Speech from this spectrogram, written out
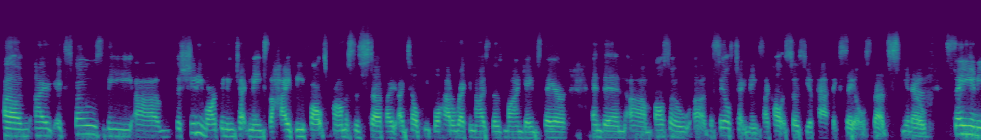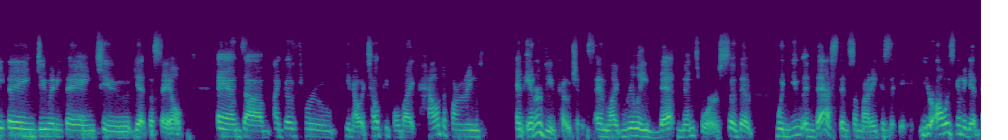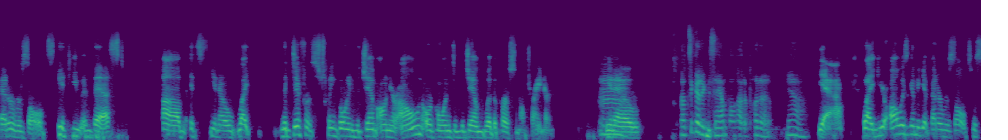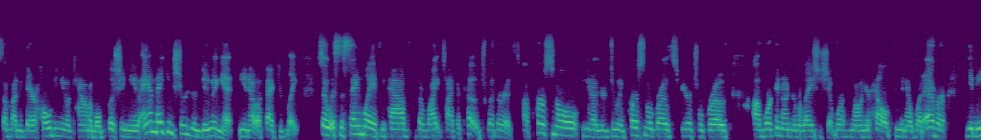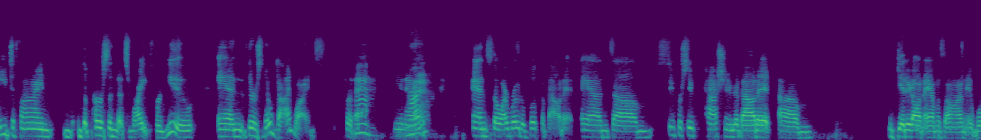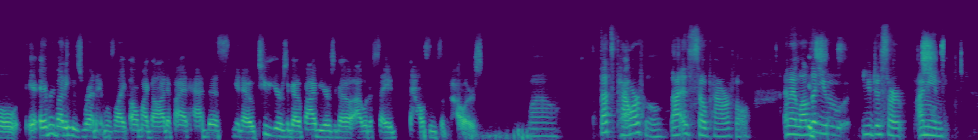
um, I expose the um, the shitty marketing techniques, the hypey, false promises stuff. I, I, tell people how to recognize those mind games there, and then um, also uh, the sales techniques. I call it sociopathic sales. That's you know say anything, do anything to get the sale. And um, I go through, you know, I tell people like how to find and interview coaches and like really vet mentors so that when you invest in somebody because you're always going to get better results if you invest. Um, it's you know like the difference between going to the gym on your own or going to the gym with a personal trainer. Mm. you know? That's a good example how to put it. Yeah. Yeah like you're always going to get better results with somebody there holding you accountable pushing you and making sure you're doing it you know effectively so it's the same way if you have the right type of coach whether it's a personal you know you're doing personal growth spiritual growth um, working on your relationship working on your health you know whatever you need to find the person that's right for you and there's no guidelines for that mm, you know right. and so i wrote a book about it and um, super super passionate about it um, get it on Amazon. It will, everybody who's read it was like, oh my God, if I had had this, you know, two years ago, five years ago, I would have saved thousands of dollars. Wow. That's powerful. That is so powerful. And I love it's, that you, you just are, I mean,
